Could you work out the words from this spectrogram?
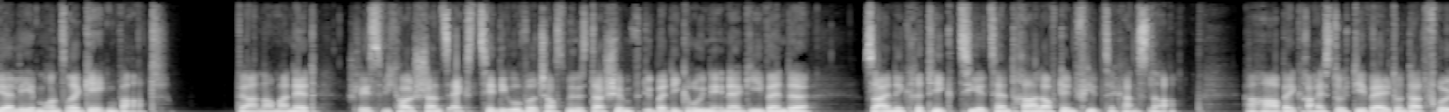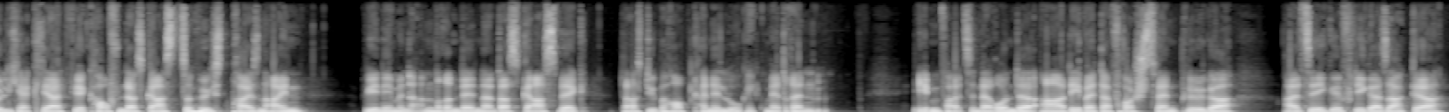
wir erleben unsere Gegenwart. Werner Manett, Schleswig-Holsteins Ex-CDU-Wirtschaftsminister, schimpft über die grüne Energiewende. Seine Kritik zielt zentral auf den Vizekanzler. Herr Habeck reist durch die Welt und hat fröhlich erklärt, wir kaufen das Gas zu Höchstpreisen ein. Wir nehmen in anderen Ländern das Gas weg, da ist überhaupt keine Logik mehr drin. Ebenfalls in der Runde ARD-Wetterfrosch Sven Plöger. Als Segelflieger sagt er,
